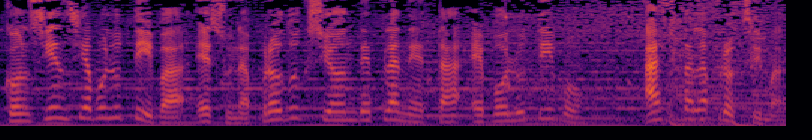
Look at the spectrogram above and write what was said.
Conciencia Evolutiva es una producción de Planeta Evolutivo. Hasta la próxima.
